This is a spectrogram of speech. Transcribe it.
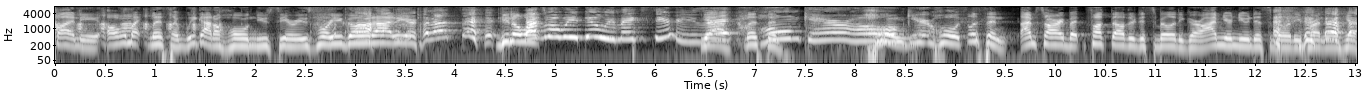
funny. Oh my! Listen, we got a whole new series for you going on here. That's it. You know what? That's what we do. We make series, Yeah, right? listen. Home care hose. Home care hosts. Listen, I'm sorry, but fuck the other disability girl. I'm your new disability friend right here.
